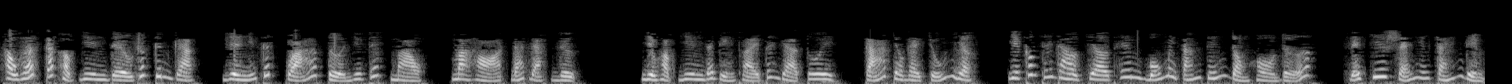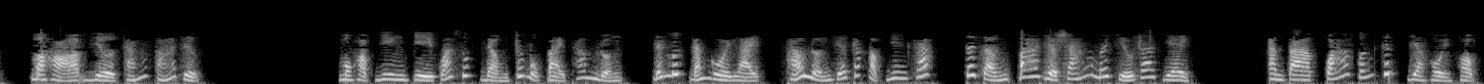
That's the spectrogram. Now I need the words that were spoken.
Hầu hết các học viên đều rất kinh ngạc về những kết quả tựa như phép màu mà họ đã đạt được. Nhiều học viên đã điện thoại tới nhà tôi cả vào ngày Chủ nhật vì không thể nào chờ thêm 48 tiếng đồng hồ nữa để chia sẻ những trải nghiệm mà họ vừa khám phá được. Một học viên vì quá xúc động trước một bài tham luận đến mức đã ngồi lại, thảo luận với các học viên khác, tới tận 3 giờ sáng mới chịu ra về. Anh ta quá phấn khích và hồi hộp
